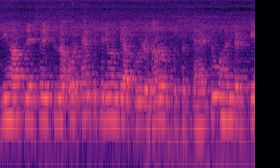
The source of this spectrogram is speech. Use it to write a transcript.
जी हाँ आपने सही सुना, और एम में भी आप वीडियो डाउनलोड कर सकते हैं। टू हंड्रेड के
